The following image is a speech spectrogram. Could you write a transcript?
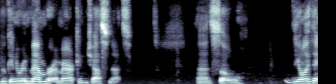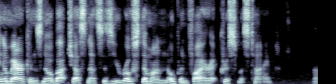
who can remember American chestnuts. And so the only thing Americans know about chestnuts is you roast them on an open fire at Christmas time. Uh,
